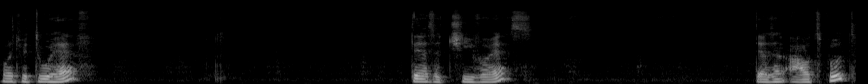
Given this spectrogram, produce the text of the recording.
what we do have, there's a GVS, there's an output,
